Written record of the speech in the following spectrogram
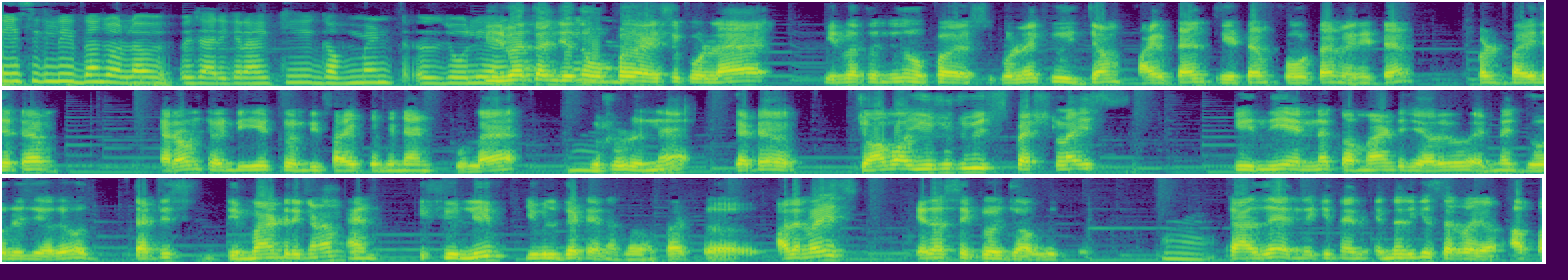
ബേസിക്കലി ഇതാണ് ചൊല്ല വിചാരിക്കുന്നത് കി ഗവൺമെന്റ് ജോലി ഇരുപത്തഞ്ചിന്ന് മുപ്പത് വയസ്സുക്കുള്ള ഇരുപത്തഞ്ചിന്ന് മുപ്പത് വയസ്സുക്കുള്ള exam five time three time four time any time but by the time twenty eight twenty five twenty nine കുള്ള യു ഷുഡ് ഇന്നെ get a job you should be specialise നീ എന്നെ കമാൻഡ് ചെയ്യോ എന്നെ ജോലി ചെയ്യോ ദാറ്റ് ഈസ് ഡിമാൻഡ് ഇരിക്കണം and if you leave you will get another but otherwise ഏതാ സെക്യൂർ ജോബ് അത് എന്നേക്ക് എന്നേക്ക് സർവൈവ് അപ്പ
